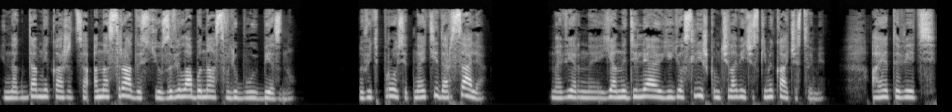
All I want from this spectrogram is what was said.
Иногда, мне кажется, она с радостью завела бы нас в любую бездну. Но ведь просит найти Дарсаля. Наверное, я наделяю ее слишком человеческими качествами. А это ведь,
